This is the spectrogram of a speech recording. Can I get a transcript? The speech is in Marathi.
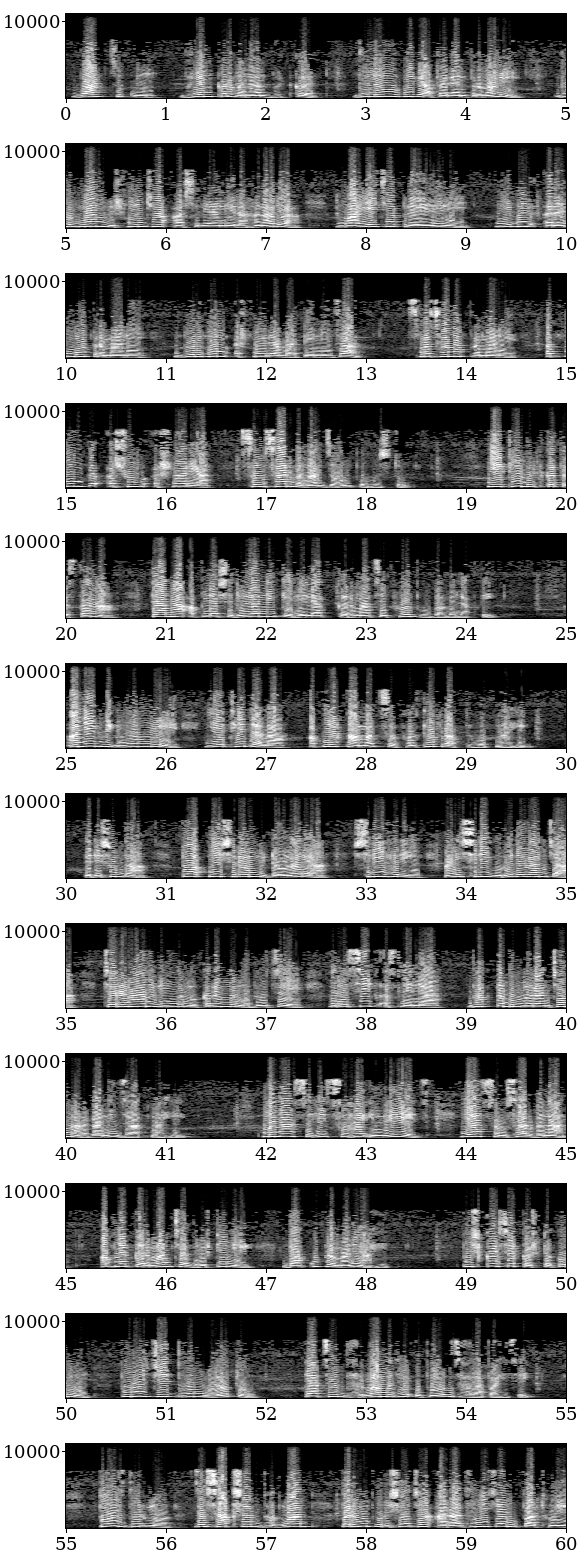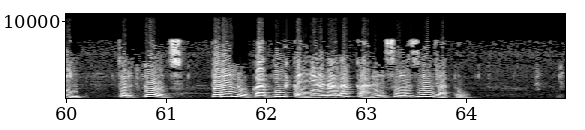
वाट चुकून भयंकर वनात भटकत धनयोगी व्यापाऱ्यांप्रमाणे भगवान विष्णूंच्या आश्रयाने राहणाऱ्या मायेच्या प्रेरणेने निबिड अरण्याप्रमाणे दुर्गम असणाऱ्या वाटेने जात स्मशानाप्रमाणे अत्यंत अशुभ असणाऱ्या संसार वनात जाऊन पोहोचतो. येथे भटकत असताना त्याला आपल्या शरीराने केलेल्या कर्माचे फळ भोगावे लागते. अनेक विघ्नांमुळे येथे त्याला आपल्या कामात सफलता प्राप्त होत नाही. तरी सुद्धा तो आपले श्रम मिटवणाऱ्या श्रीहरी आणि श्री गुरुदेवांच्या चरणारविंद मकरंद मधूचे रसिक असलेल्या भक्त भ्रमरांच्या मार्गाने जात नाही. मनासहित सहा इंद्रियेच या संसारवनात आपल्या कर्मांच्या दृष्टीने डाकूप्रमाणे आहेत. पुष्कळचे कष्ट करून पुरुष जे धन मिळवतो त्याचा धर्मामध्ये उपयोग झाला पाहिजे. तोच धर्म जर साक्षात भगवान परमपुरुषाच्या आराधनेच्या रूपात होईल तर तोच परलोकातील कल्याणाला कारण समजला जातो.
